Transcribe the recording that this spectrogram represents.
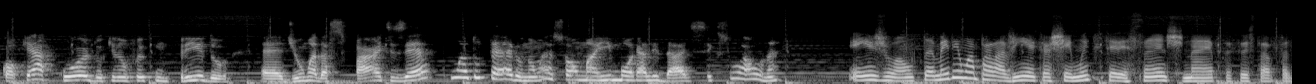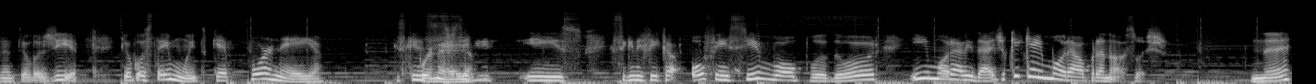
qualquer acordo que não foi cumprido é, de uma das partes é um adultério, não é só uma imoralidade sexual, né? Hein, João? Também tem uma palavrinha que eu achei muito interessante na época que eu estava fazendo teologia, que eu gostei muito, que é porneia. Que porneia. Isso, que significa ofensivo ao pudor e imoralidade. O que, que é imoral para nós hoje? né?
